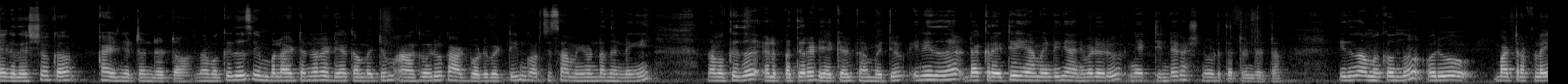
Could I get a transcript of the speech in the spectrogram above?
ഏകദേശമൊക്കെ കഴിഞ്ഞിട്ടുണ്ട് കേട്ടോ. നമുക്കിത് സിമ്പിളായിട്ട് തന്നെ റെഡിയാക്കാൻ പറ്റും. ആകെ ഒരു കാർഡ്ബോർഡ് പെട്ടിയും കുറച്ച് സമയം ഉണ്ടെന്നുണ്ടെങ്കിൽ നമുക്കിത് എളുപ്പത്തിൽ റെഡിയാക്കി എടുക്കാൻ പറ്റും. ഇനി ഇത് ഡെക്കറേറ്റ് ചെയ്യാൻ വേണ്ടി ഞാനിവിടെ ഒരു നെറ്റിന്റെ കഷ്ണം എടുത്തിട്ടുണ്ട് കേട്ടോ. ഇത് നമുക്കൊന്ന് ഒരു ബട്ടർഫ്ലൈ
